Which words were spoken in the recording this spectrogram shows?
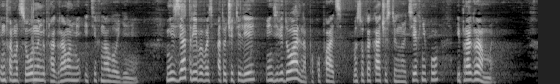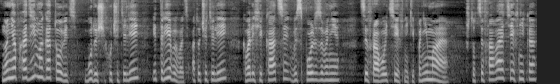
информационными программами и технологиями. Нельзя требовать от учителей индивидуально покупать высококачественную технику и программы. Но необходимо готовить будущих учителей и требовать от учителей квалификации в использовании цифровой техники, понимая, что цифровая техника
